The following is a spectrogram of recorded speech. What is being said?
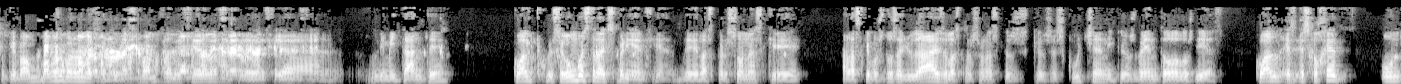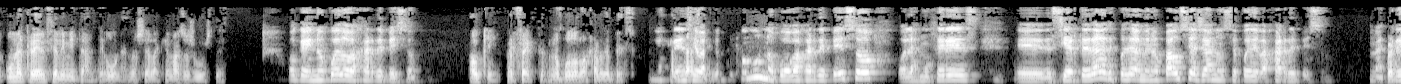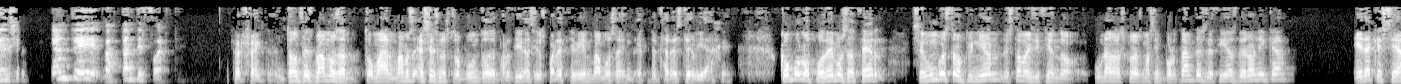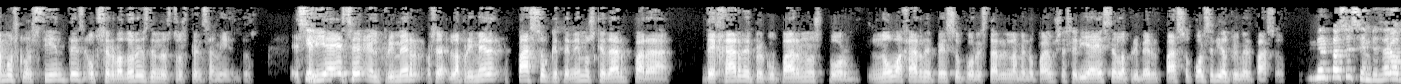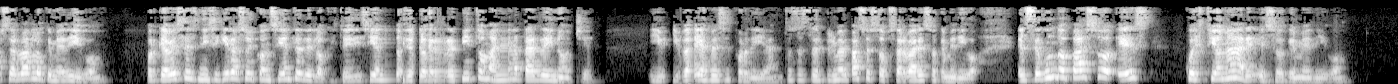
Okay, vamos, a poner un ejemplo. Vamos a elegir una creencia limitante. ¿Cuál, según vuestra experiencia de las personas que, a las que vosotros ayudáis o las personas que os, que os escuchan y que os ven todos los días, ¿cuál, es, escoged una creencia limitante, una, no sé, la que más os guste. Ok, no puedo bajar de peso. Ok, perfecto, no puedo bajar de peso. Una creencia bastante común, no puedo bajar de peso, o las mujeres eh, de cierta edad, después de la menopausia, ya no se puede bajar de peso. Una creencia bastante, bastante fuerte. Perfecto. Entonces vamos a tomar, vamos, ese es nuestro punto de partida. Si os parece bien, vamos a empezar este viaje. ¿Cómo lo podemos hacer? Según vuestra opinión, estabais diciendo, una de las cosas más importantes, decías, Verónica, era que seamos conscientes, observadores de nuestros pensamientos. ¿Sería ese el primer, o sea, el primer paso que tenemos que dar para dejar de preocuparnos por no bajar de peso por estar en la menopausia? ¿Sería ese el primer paso? ¿Cuál sería el primer paso? El primer paso es empezar a observar lo que me digo, porque a veces ni siquiera soy consciente de lo que estoy diciendo y de lo que repito mañana, tarde y noche. Y, varias veces por día. Entonces, el primer paso es observar eso que me digo. El segundo paso es cuestionar eso que me digo.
